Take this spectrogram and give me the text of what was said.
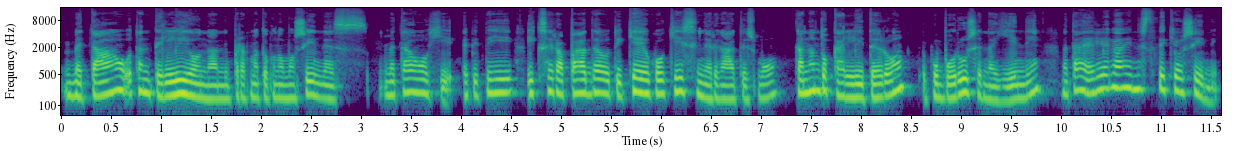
Μετά, όταν τελείωναν οι πραγματογνωμοσύνες, μετά όχι. Επειδή ήξερα πάντα ότι και εγώ και οι συνεργάτες μου κάναν το καλύτερο που μπορούσε να γίνει, μετά έλεγα είναι στη δικαιοσύνη.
